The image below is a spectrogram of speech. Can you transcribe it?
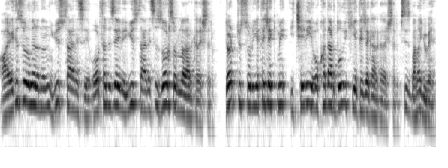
AYT sorularının 100 tanesi orta düzey ve 100 tanesi zor sorular arkadaşlarım. 400 soru yetecek mi? İçeriği o kadar dolu ki yetecek arkadaşlarım. Siz bana güvenin.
